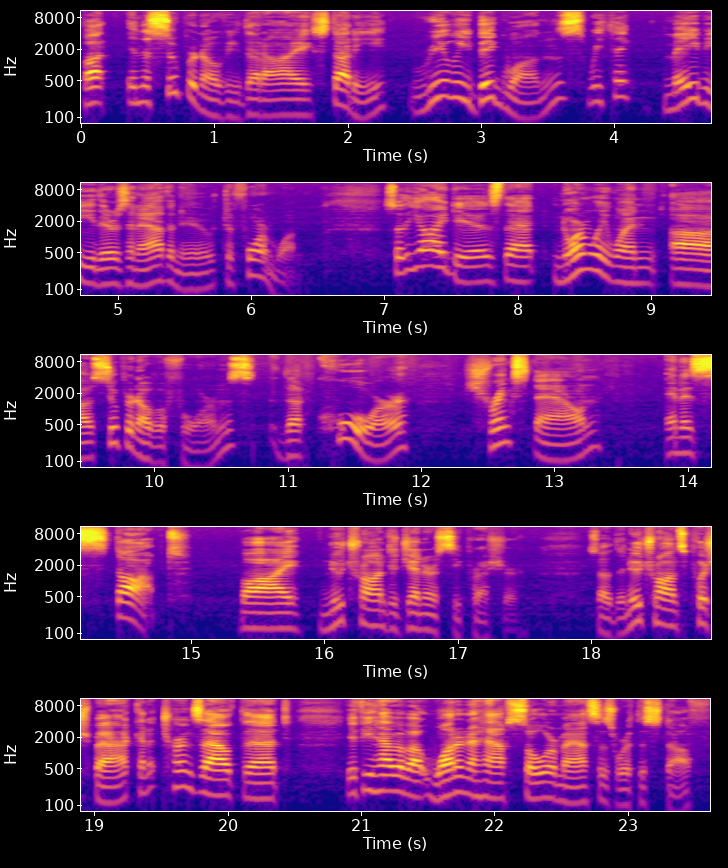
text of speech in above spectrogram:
But in the supernovae that I study, really big ones, we think maybe there's an avenue to form one. So the idea is that normally when uh, supernova forms, the core shrinks down and is stopped by neutron degeneracy pressure. So the neutrons push back, and it turns out that if you have about one and a half solar masses worth of stuff,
